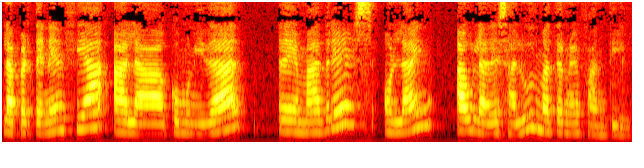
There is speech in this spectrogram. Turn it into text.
la pertenencia a la comunidad de madres online Aula de Salud Materno-Infantil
